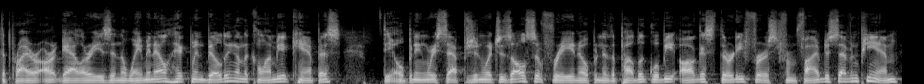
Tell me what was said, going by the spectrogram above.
The Pryor Art Gallery is in the Waymon L. Hickman building on the Columbia campus. The opening reception, which is also free and open to the public, will be August 31st from 5 to 7 p.m.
